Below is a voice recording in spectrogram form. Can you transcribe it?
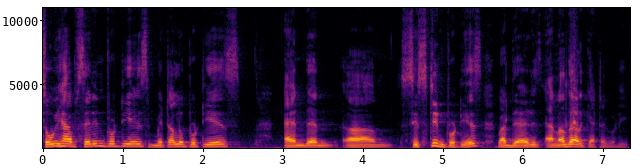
So, we have serine protease, metalloprotease and then um, cysteine protease, but there is another category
